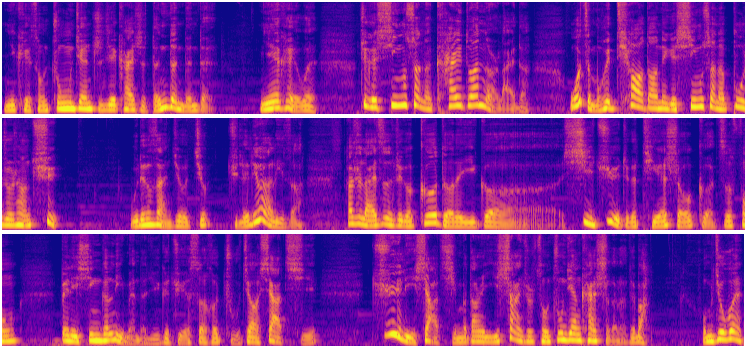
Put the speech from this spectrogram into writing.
你可以从中间直接开始，等等等等。你也可以问，这个心算的开端哪儿来的？我怎么会跳到那个心算的步骤上去？维特斯坦就就举了另外一个例子啊，他是来自这个歌德的一个戏剧《这个铁手葛兹风》贝利辛根里面的一个角色和主教下棋，剧里下棋嘛，当然一上来就是从中间开始的了，对吧？我们就问，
